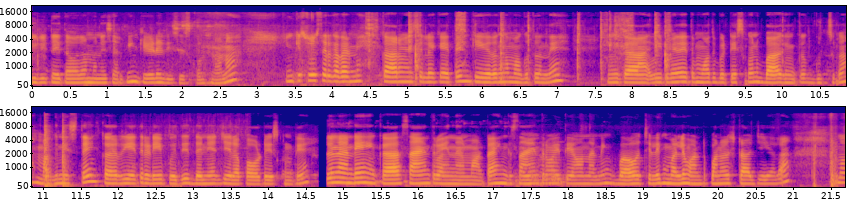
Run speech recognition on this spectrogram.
డిలీట్ అయితే అవుదాం అనేసరికి ఇంకేడే తీసేసుకుంటున్నాను. ఇంక చూసారు కదండి కారం వేసేలేక అయితే ఇంక ఈ విధంగా మగ్గుతుంది. ఇంకా వీటి మీద అయితే మూత పెట్టేసుకొని బాగా ఇంకా గుజ్జుగా మగ్గనిస్తే కర్రీ అయితే రెడీ అయిపోయింది ధనియా జీరా పౌడర్ వేసుకుంటే. అదేనండి ఇంకా సాయంత్రం అయిందనమాట ఇంకా సాయంత్రం అయితే ఏముందండి ఇంక బాగా వచ్చేలేక మళ్ళీ వంట పనులు స్టార్ట్ చేయాలా. మా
